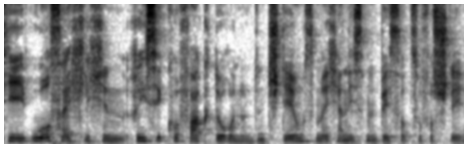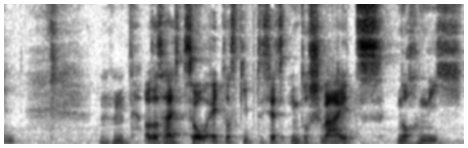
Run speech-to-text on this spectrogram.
die ursächlichen Risikofaktoren und Entstehungsmechanismen besser zu verstehen. Mhm. Also das heißt, so etwas gibt es jetzt in der Schweiz noch nicht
